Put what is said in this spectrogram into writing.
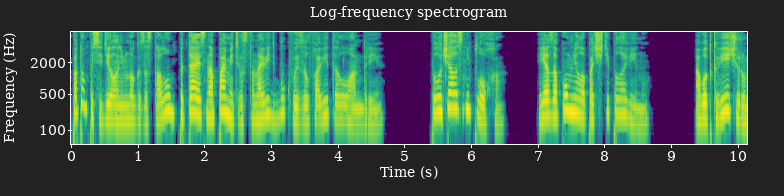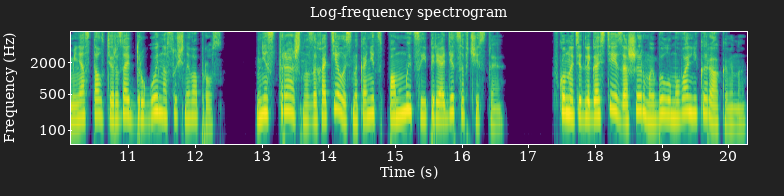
потом посидела немного за столом, пытаясь на память восстановить буквы из алфавита Ландрии. Получалось неплохо. Я запомнила почти половину. А вот к вечеру меня стал терзать другой насущный вопрос. Мне страшно захотелось, наконец, помыться и переодеться в чистое. В комнате для гостей за ширмой был умывальник и раковина,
